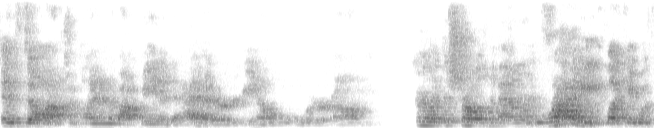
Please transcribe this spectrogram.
and still not complaining about being a dad or you know or um, Or like the struggle of the balance. Right. Like it was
